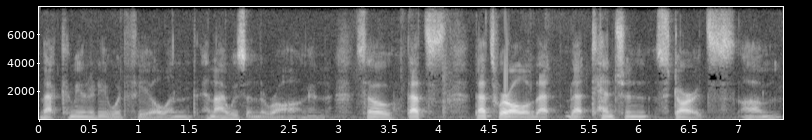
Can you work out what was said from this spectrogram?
that community would feel, and, and I was in the wrong. And so that's, that's where all of that, that tension starts, um,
